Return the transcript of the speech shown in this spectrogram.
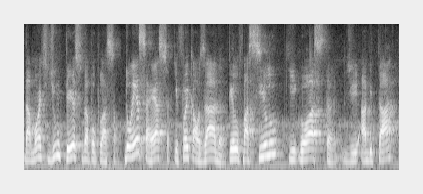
da morte de um terço da população. Doença essa que foi causada pelo bacilo que gosta de habitar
